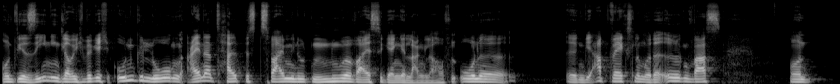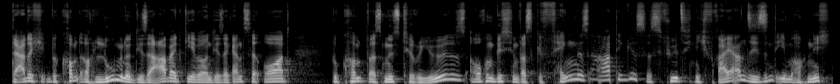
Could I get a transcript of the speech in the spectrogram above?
und wir sehen ihn, glaube ich, wirklich ungelogen eineinhalb bis zwei Minuten nur weiße Gänge langlaufen, ohne irgendwie Abwechslung oder irgendwas. Und dadurch bekommt auch Lumen und dieser Arbeitgeber und dieser ganze Ort bekommt was Mysteriöses, auch ein bisschen was Gefängnisartiges. Es fühlt sich nicht frei an. Sie sind eben auch nicht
